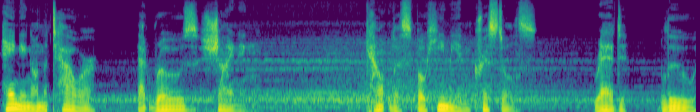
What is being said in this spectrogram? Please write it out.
hanging on the tower that rose shining. Countless bohemian crystals red, blue,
